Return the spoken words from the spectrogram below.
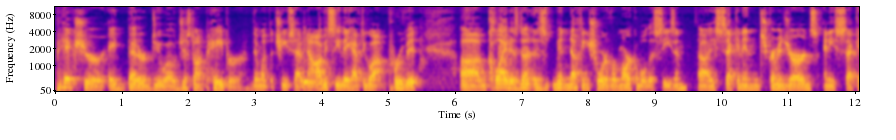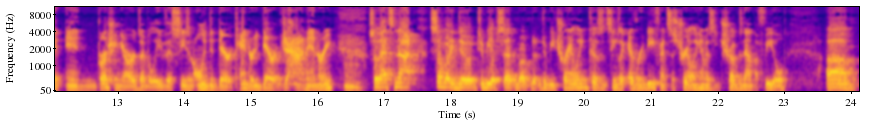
picture a better duo just on paper than what the Chiefs have. Now, obviously, they have to go out and prove it. Um, Clyde has done has been nothing short of remarkable this season. Uh, he's second in scrimmage yards and he's second in rushing yards, I believe, this season, only to Derrick Henry, Derrick John Henry. So that's not somebody to to be upset about to be trailing because it seems like every defense is trailing him as he chugs down the field. Um,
